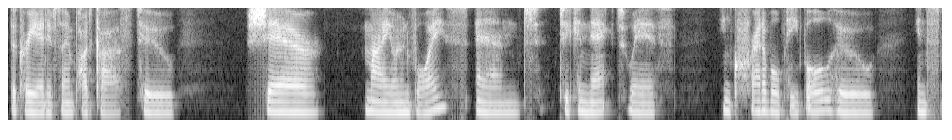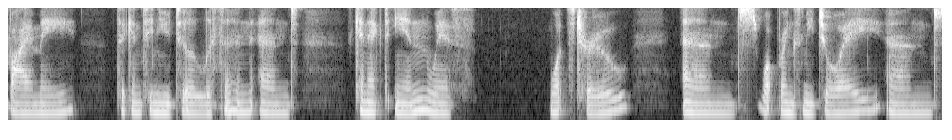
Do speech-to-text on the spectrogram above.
the Creative Zone podcast to share my own voice and to connect with incredible people who inspire me to continue to listen and connect in with what's true and what brings me joy and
